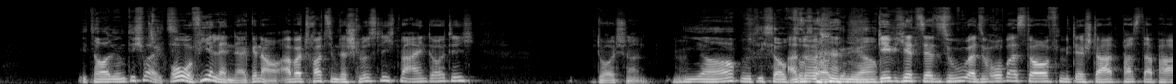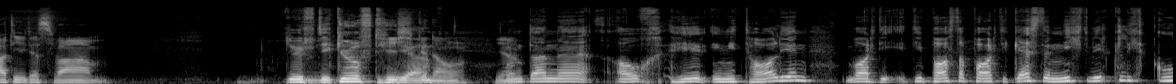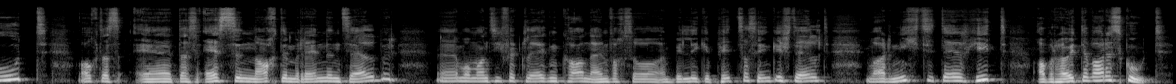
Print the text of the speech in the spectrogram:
Italien und die Schweiz. Oh, vier Länder, genau. Aber trotzdem, das Schlusslicht war eindeutig Deutschland. Ja, würde ich auch Also so sagen, ja. gebe ich jetzt dazu, also Oberstdorf mit der Startpasta-Party, das war Dürftig. dürftig, Ja. genau. Ja. Und dann äh, auch hier in Italien war die, die Pasta Party gestern nicht wirklich gut. Auch das, äh, das Essen nach dem Rennen selber, äh, wo man sich verklären kann, einfach so billige Pizzas hingestellt, war nicht der Hit, aber heute war es gut.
